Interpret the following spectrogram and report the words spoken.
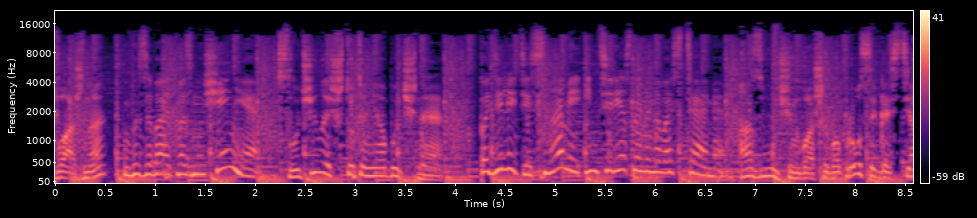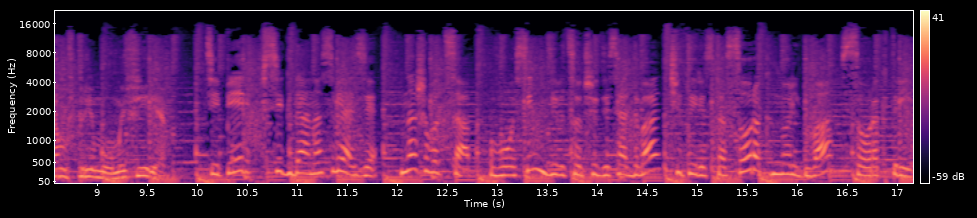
Важно? Вызывает возмущение? Случилось что-то необычное? Поделитесь с нами интересными новостями. Озвучим ваши вопросы гостям в прямом эфире. Теперь всегда на связи. Наш WhatsApp 8 962 440 02 43.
